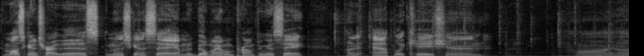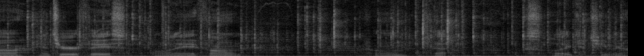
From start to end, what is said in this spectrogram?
I'm also going to try this. I'm just going to say, I'm going to build my own prompt. I'm going to say an application on a interface on a phone. Phone that looks like Gmail.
